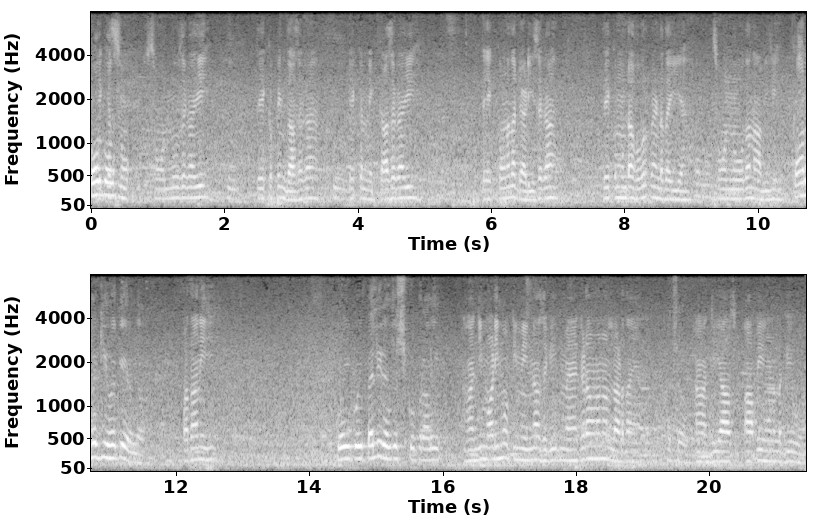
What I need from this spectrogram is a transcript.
ਕੌਣ ਇੱਕ ਕੌਣ ਸੀ ਸੋ- ਸੋਨੂ ਸੀਗਾ ਜੀ ਹੂੰ, ਤੇ ਇੱਕ ਭਿੰਦਾ ਸੀਗਾ ਹੂੰ। ਇੱਕ ਨਿੱਕਾ ਸੀਗਾ ਜੀ ਤੇ ਇੱਕ ਉਹਨਾਂ ਦਾ ਡੈਡੀ ਸੀਗਾ ਤੇ ਇੱਕ ਮੁੰਡਾ ਹੋਰ ਪਿੰਡ ਦਾ ਹੀ ਆ ਸੋਨੂ। ਉਹਦਾ ਨਾਮ ਵੀ ਜੀ। ਕਾਰਨ ਕੀ ਹੋਇਆ ਘੇਰਨ ਦਾ? ਪਤਾ ਨਹੀਂ ਜੀ। ਕੋਈ ਕੋਈ ਪਹਿਲੀ ਰੰਜਿਸ਼ ਕੋਈ ਪੁਰਾਣੀ? ਹਾਂਜੀ ਮਾੜੀ ਮੋਟੀ ਮੇਨਾ ਸੀਗੀ ਮੈਂ ਕਿਹੜਾ ਉਹਨਾਂ ਨਾਲ ਲੜਦਾ ਆ। ਅੱਛਾ। ਹਾਂਜੀ ਆਪ ਆਪ ਹੀ ਹੁਣ ਲੱਗੇ ਹੋਆ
